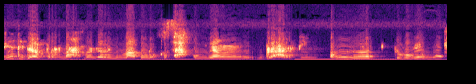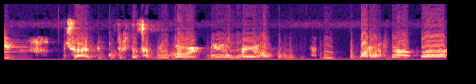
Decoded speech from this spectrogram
dia tidak pernah menerima keluh kesahku yang berarti banget gitu loh. Yang mungkin bisa aja aku cerita sambil mewek-mewek atau mungkin sambil marah-marah.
